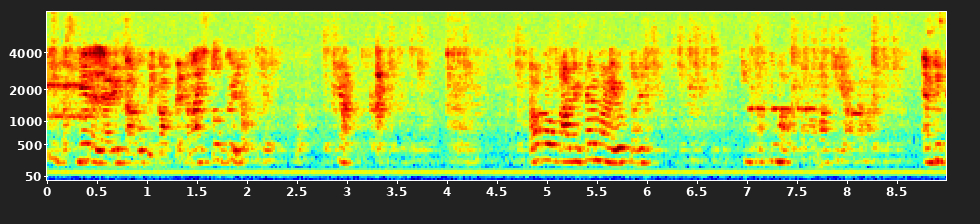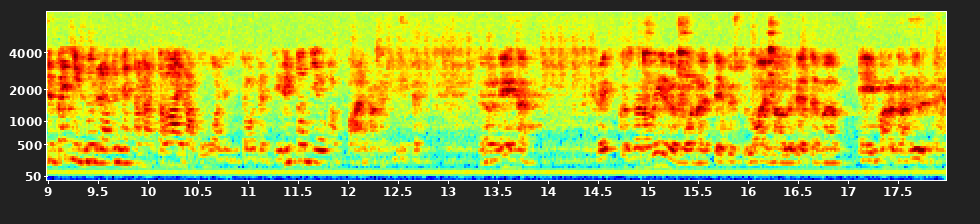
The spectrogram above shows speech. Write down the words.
kiitos. Mielellään yhtään kupin kahvia. Maistuu kyllä. Joo. Tokokaa nyt semmonen juttu. Kiitos jumalattoman makiaa tämä. En pysty pennin hyrrää lyhentämään sitä lainaa, kun vuosi sitten otettiin. Nyt on tiukat paikat. No niinhän. Pekko sanoi viime vuonna, ettei pysty lainaa lyhentämään. Ei markan hyrrää.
